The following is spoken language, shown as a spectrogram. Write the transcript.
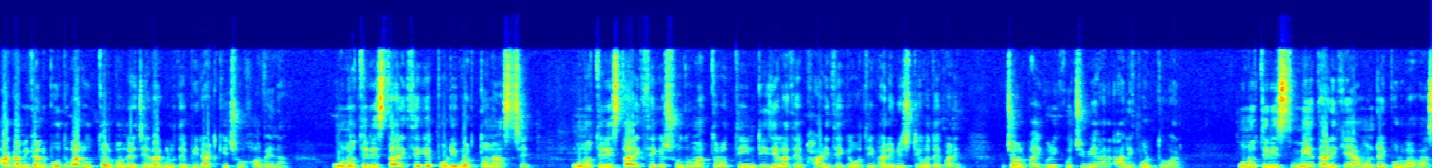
আগামীকাল বুধবার উত্তরবঙ্গের জেলাগুলোতে বিরাট কিছু হবে না। উনতিরিশ তারিখ থেকে পরিবর্তন আসছে। উনতিরিশ তারিখ থেকে শুধুমাত্র তিনটি জেলাতে ভারী থেকে অতি ভারী বৃষ্টি হতে পারে। জলপাইগুড়ি, কুচবিহার আলিপুর দুয়ার উনতিরিশ মে তারিখে এমনটাই পূর্বাভাস,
